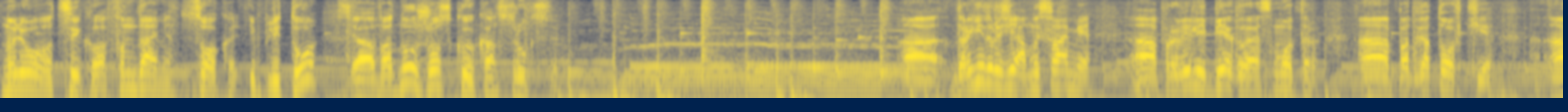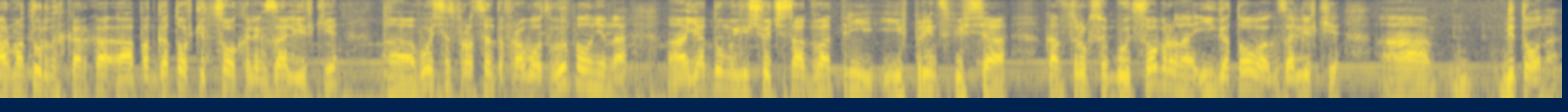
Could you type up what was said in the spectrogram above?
нулевого цикла, фундамент, цоколь и плиту, э, в одну жесткую конструкцию. А, дорогие друзья, мы с вами а, провели беглый осмотр а, подготовки арматурных карка... подготовки цоколя к заливке. 80% работ выполнено. Я думаю, еще часа 2-3 и, в принципе, вся конструкция будет собрана и готова к заливке бетона.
